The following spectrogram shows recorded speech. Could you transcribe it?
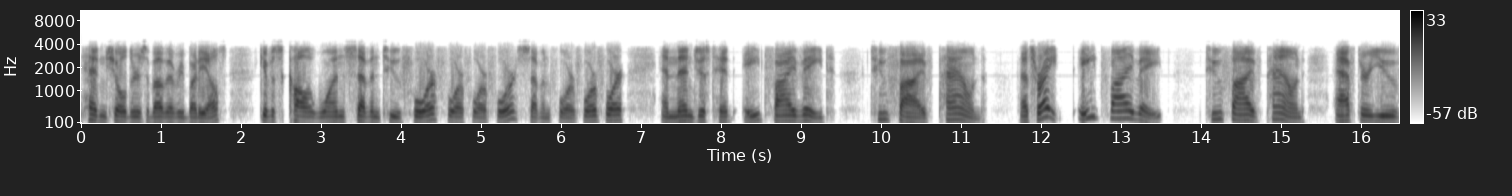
head and shoulders above everybody else. Give us a call at one seven two four four four four seven four four four, and then just hit eight five eight two five pound. That's right, eight five eight two five pound. After you've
